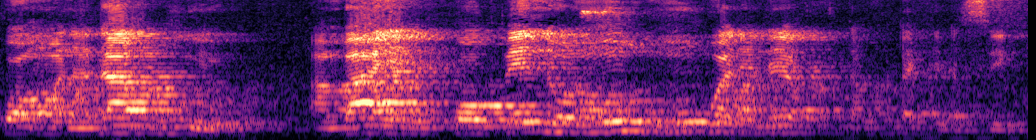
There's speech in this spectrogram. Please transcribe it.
kwa mwanadamu huyu ambaye kwa upendo wa Mungu, Mungu anaendelea kutafuta kila siku.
